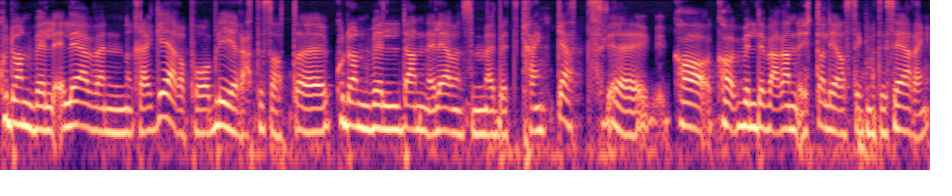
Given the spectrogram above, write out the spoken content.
hvordan vil eleven reagere på å bli rettesatt? Hvordan vil den eleven som er blitt krenket, hva, hva, vil det være en ytterligere stigmatisering,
